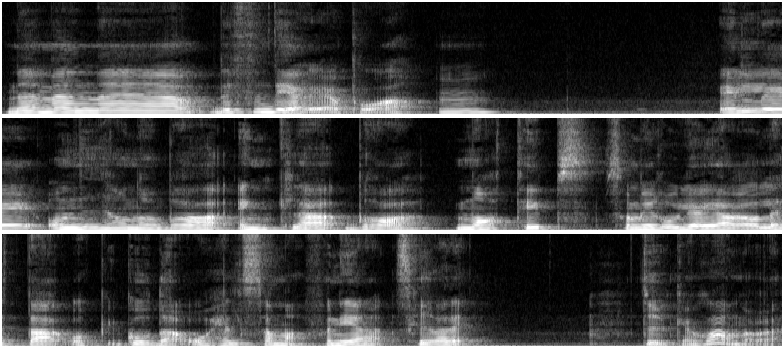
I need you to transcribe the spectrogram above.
Nej men eh, det funderar jag på. Mm. Eller om ni har några bra, enkla, bra mattips som är roliga att göra och lätta och goda och hälsosamma får ni gärna skriva det. Du kanske har några?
